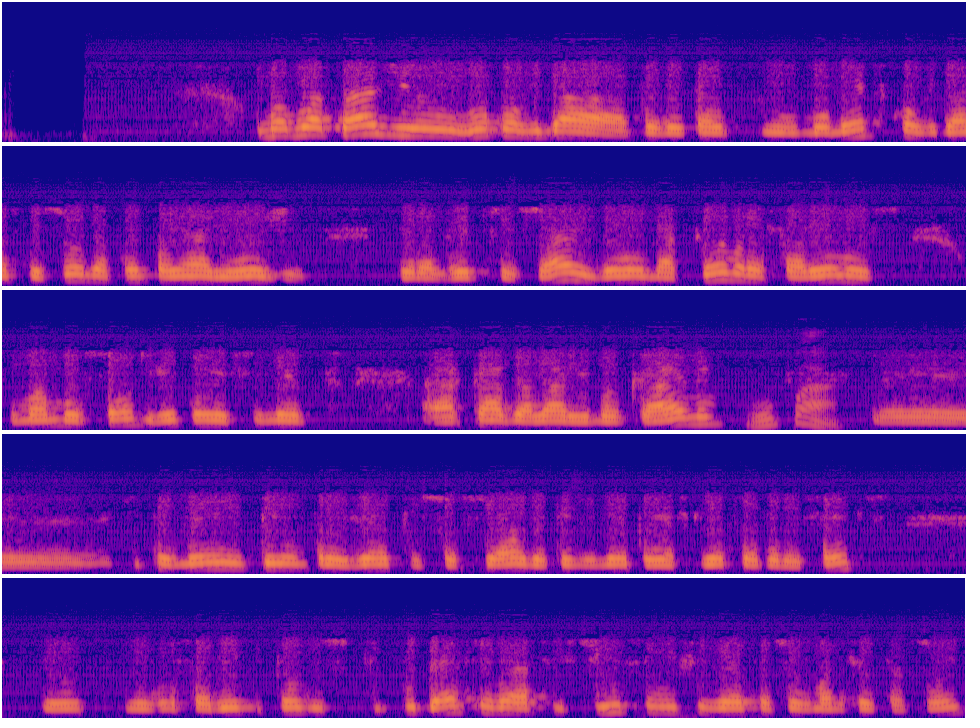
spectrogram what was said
Uma boa tarde, eu vou convidar, aproveitar o momento, convidar as pessoas a acompanharem hoje pelas redes sociais, ou na Câmara faremos uma moção de reconhecimento à Casa Lar Irmã Carmen. É, que também tem um projeto social de atendimento às crianças e adolescentes. Eu, eu gostaria que todos que pudessem né, assistissem e fizessem as suas manifestações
